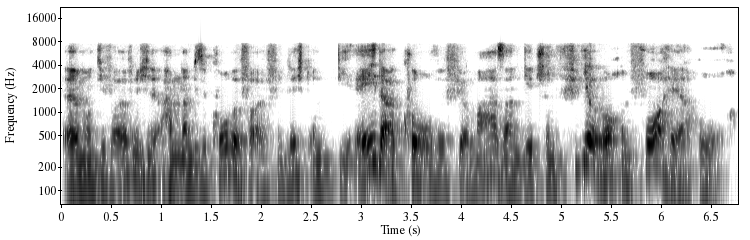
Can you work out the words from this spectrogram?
ähm, und die veröffentlichen, haben dann diese Kurve veröffentlicht. Und die ADA-Kurve für Masern geht schon vier Wochen vorher hoch.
